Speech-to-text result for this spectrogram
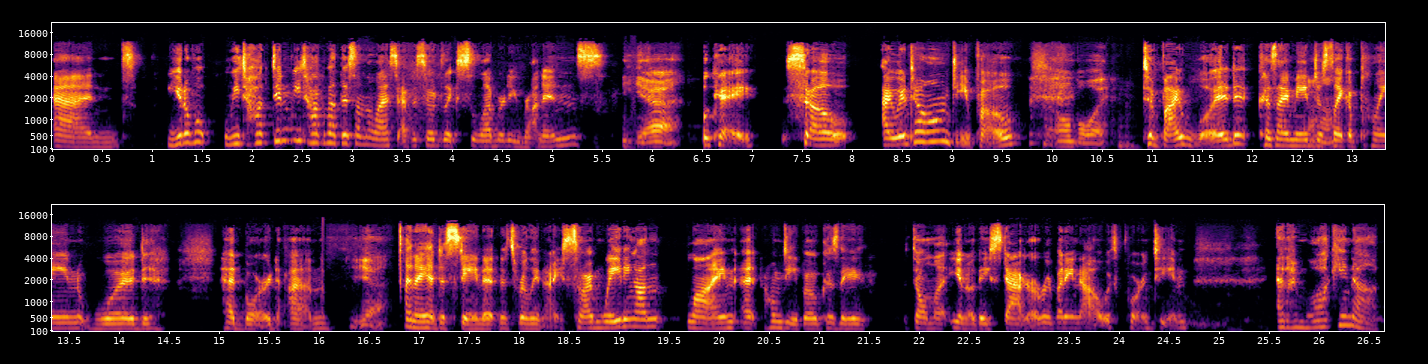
and you know what we talked didn't we talk about this on the last episode like celebrity run-ins? Yeah. Okay. So I went to Home Depot. Oh boy. To buy wood because I made uh-huh. just like a plain wood headboard. Um, yeah. And I had to stain it, and it's really nice. So I'm waiting online at Home Depot because they don't let you know they stagger everybody now with quarantine. And I'm walking up,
